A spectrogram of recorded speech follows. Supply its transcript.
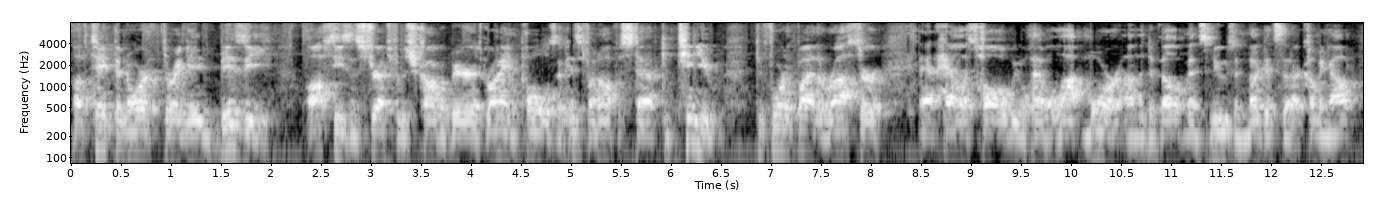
of Take the North during a busy offseason stretch for the Chicago Bears. Ryan Poles and his front office staff continue to fortify the roster at Halas Hall. We will have a lot more on the developments, news, and nuggets that are coming out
